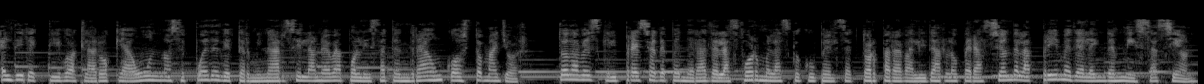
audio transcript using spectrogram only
El directivo aclaró que aún no se puede determinar si la nueva póliza tendrá un costo mayor, toda vez que el precio dependerá de las fórmulas que ocupe el sector para validar la operación de la prime de la indemnización.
